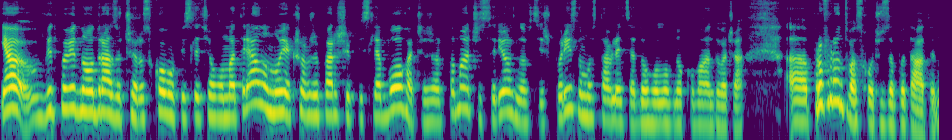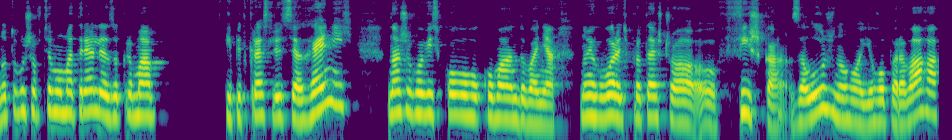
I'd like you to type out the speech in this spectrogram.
Я відповідно одразу через кому після цього матеріалу. Ну, якщо вже перший після Бога, чи жартома, чи серйозно, всі ж по-різному ставляться до головнокомандувача. командувача. Про фронт вас хочу запитати. Ну тому що в цьому матеріалі, зокрема. І підкреслюється геній нашого військового командування. Ну і говорить про те, що фішка залужного, його перевага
